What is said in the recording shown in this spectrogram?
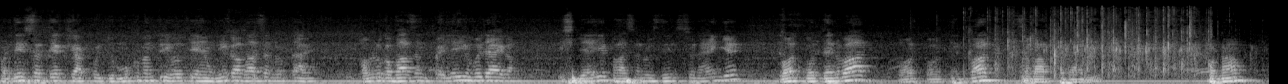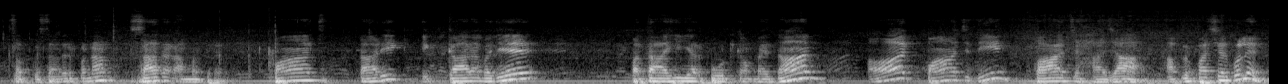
प्रदेश अध्यक्ष या जो मुख्यमंत्री होते हैं, उन्हीं का भाषण होता है। हम लोग का भाषण पहले ही हो जाएगा। इसलिए ये भाषण उस दिन सुनाएँगे। बहुत बहुत धन्यवाद बहुत बहुत धन्यवाद। सब आप पधारिए प्रणाम, सबको सादर प्रणाम, सादर आमंत्रण। पाँच तारीख, ग्यारह बजे पताही एयरपोर्ट का मैदान और पाँच दिन पाँच हज़ार। आप लोग पाँच हज़ार बोले? ना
